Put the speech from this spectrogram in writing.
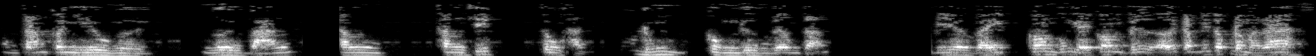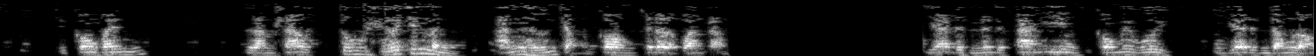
Ông Tám có nhiều người, người bạn thân thân thiết tu hành đúng cùng đường với ông Tám. vì vậy con cũng vậy con tự ở trong cái gốc đó mà ra thì con phải làm sao tu sửa chính mình ảnh hưởng chồng con, cái đó là quan trọng. Gia đình nó được an yên, con mới vui. Gia đình động loạn,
